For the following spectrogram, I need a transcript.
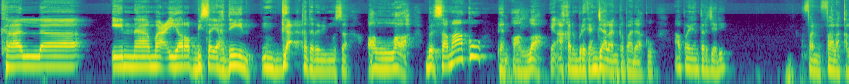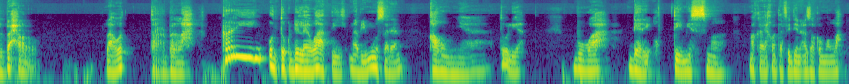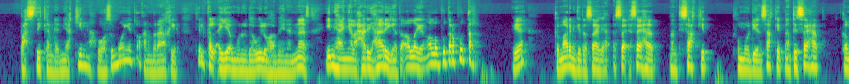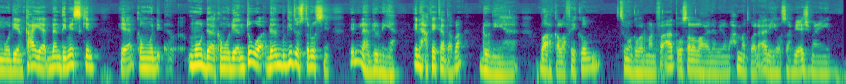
Kala Inna ma'iya rabbi sayahdin. Enggak, kata Nabi Musa. Allah bersamaku dan Allah yang akan memberikan jalan kepadaku. Apa yang terjadi? Fanfalakal bahr. Laut terbelah. Kering untuk dilewati Nabi Musa dan kaumnya. Tuh lihat. Buah dari optimisme. Maka ikhwata fidin azakumullah pastikan dan yakinlah bahwa semuanya itu akan berakhir. Tilkal ayyamu nudawiluha bainan nas. Ini hanyalah hari-hari kata Allah yang Allah putar-putar. Ya. Kemarin kita sehat, nanti sakit, kemudian sakit, nanti sehat, kemudian kaya, dan nanti miskin, ya, kemudian muda, kemudian tua dan begitu seterusnya. Inilah dunia. Ini hakikat apa? Dunia. Barakallahu fikum. Semoga bermanfaat. Wassalamualaikum warahmatullahi wabarakatuh.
